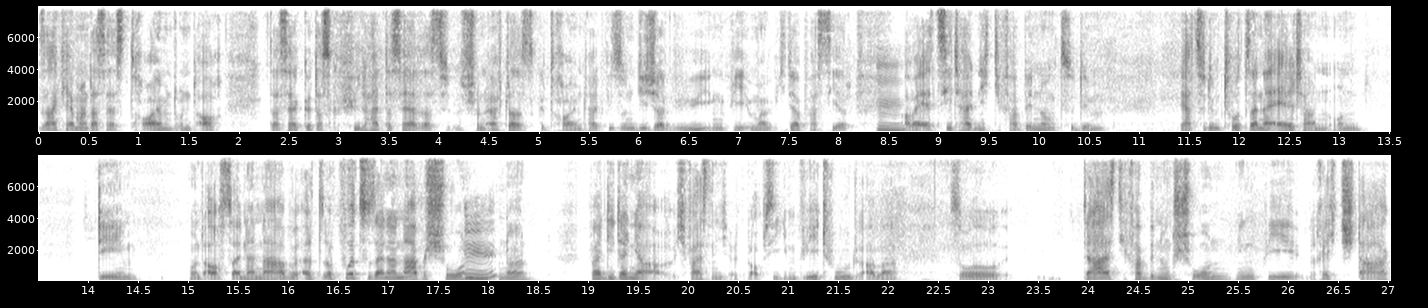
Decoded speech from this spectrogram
sagt ja immer, dass er es träumt und auch, dass er das Gefühl hat, dass er das schon öfters geträumt hat, wie so ein Déjà-vu irgendwie immer wieder passiert. Aber er zieht halt nicht die Verbindung zu dem, ja, zu dem Tod seiner Eltern und dem und auch seiner Narbe, also, obwohl zu seiner Narbe schon, ne? Weil die dann ja, ich weiß nicht, ob sie ihm wehtut, aber so, da ist die Verbindung schon irgendwie recht stark.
